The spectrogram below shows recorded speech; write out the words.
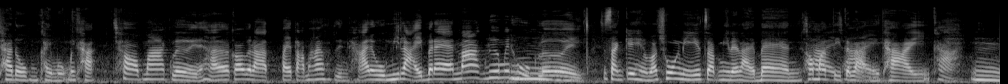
ชาดมไข่มุกไหมคะ ชอบมากเลยนะคะ แล้วก็เวลาไปตามห้างสรรพสินค้าเดี๋ยวมีหลายแบรนด์มากเรื่องไม่ถูกเลย จะสังเกตเห็นว่าช่วงนี้จะมีหลาย ๆ แบรนด์เข้ามาใช่ตีตลาดใช่ในไทยค่ะอืม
